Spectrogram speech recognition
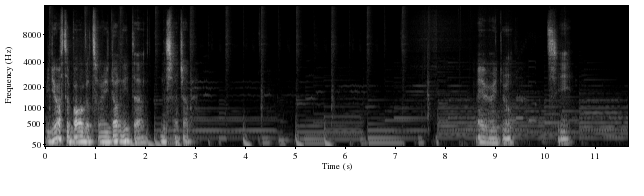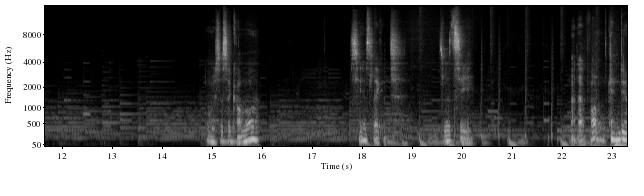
We do have the Bogle, so we don't need them in this matchup. Oh, is this a combo? Seems like it. So let's see what that one can do.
